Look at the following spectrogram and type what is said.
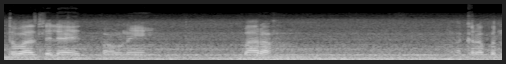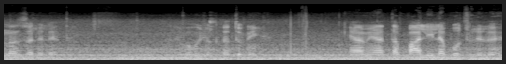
आत्ता वाजलेले आहेत पावणे बारा. अकरा पन्नास झालेले आहेत. आणि बघू शकता तुम्ही की आम्ही आता पालीला पोचलेलो आहे.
